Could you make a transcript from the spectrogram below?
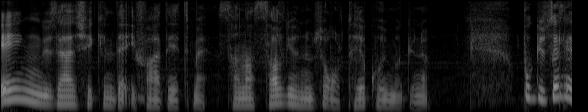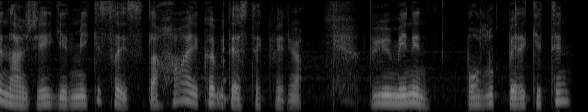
en güzel şekilde ifade etme, sanatsal yönümüzü ortaya koyma günü. Bu güzel enerjiye 22 sayısı da harika bir destek veriyor. Büyümenin, bolluk bereketin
